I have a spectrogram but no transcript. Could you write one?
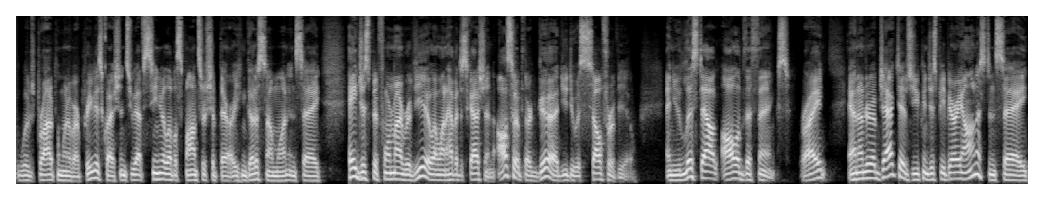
was brought up in one of our previous questions, you have senior level sponsorship there, or you can go to someone and say, Hey, just before my review, I want to have a discussion. Also, if they're good, you do a self review and you list out all of the things, right? And under objectives, you can just be very honest and say,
